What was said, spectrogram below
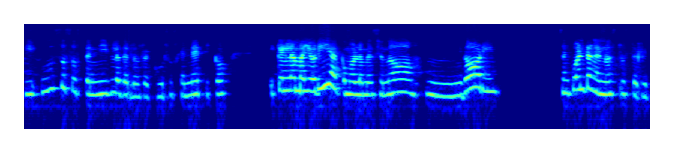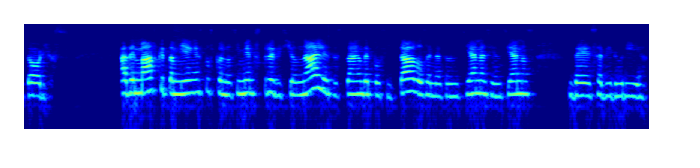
y uso sostenible de los recursos genéticos, y que en la mayoría, como lo mencionó Midori, se encuentran en nuestros territorios. Además que también estos conocimientos tradicionales están depositados en las ancianas y ancianos de sabiduría.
